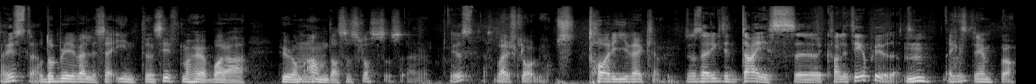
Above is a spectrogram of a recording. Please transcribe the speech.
Ja, just det. Och då blir det väldigt så här, intensivt. Man hör bara hur de Mm. andas och slåss och sådär. Just det. Så varje slag tar i verkligen. Det var sån här riktig DICE-kvalitet på ljudet. Mm, extremt bra.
